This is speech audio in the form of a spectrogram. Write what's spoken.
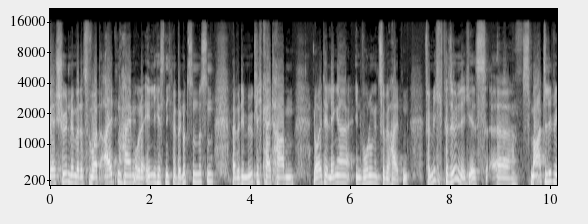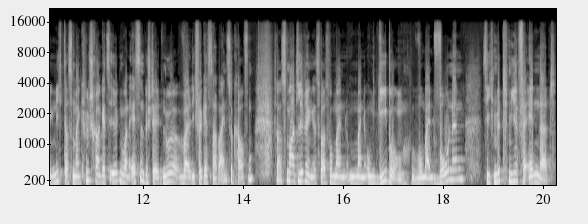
wäre schön, wenn wir das Wort Altenheim oder ähnliches nicht mehr benutzen müssen, weil wir die Möglichkeit haben, Leute länger in Wohnungen zu behalten. Für mich persönlich ist äh, Smart Living nicht, dass mein Kühlschrank jetzt irgendwann Essen bestellt, nur weil ich vergessen habe einzukaufen, sondern Smart Living ist was, wo mein, meine Umgebung, wo mein Wohnen sich mit mir verändert,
